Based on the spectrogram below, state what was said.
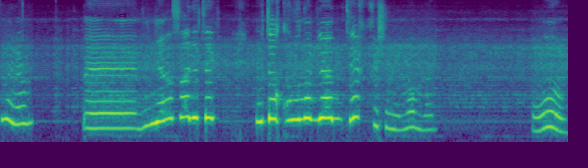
sanırım ee, dünyada sadece tek uçak kullanabilen tek kişi miyim lan ben? Oğlum.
